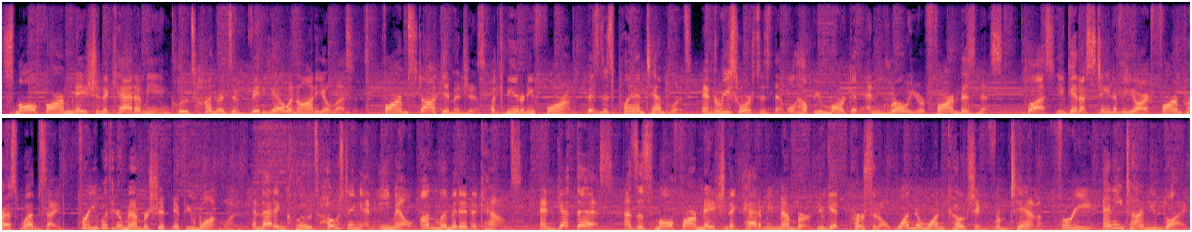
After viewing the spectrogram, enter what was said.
Small Farm Nation Academy includes hundreds of video and audio lessons farm stock images, a community forum, business plan templates, and resources that will help you market and grow your farm business. Plus, you get a state of the art Farm Press website free with your membership if you want one, and that includes hosting and email unlimited accounts. And get this as a Small Farm Nation Academy member, you get personal one to one coaching from Tim free anytime you'd like.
